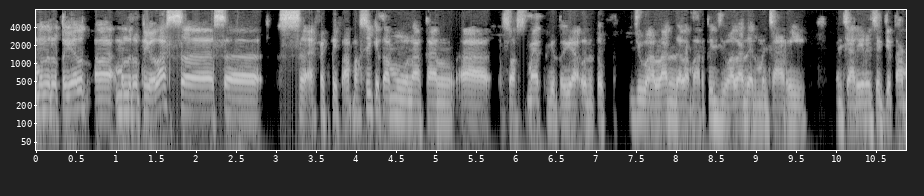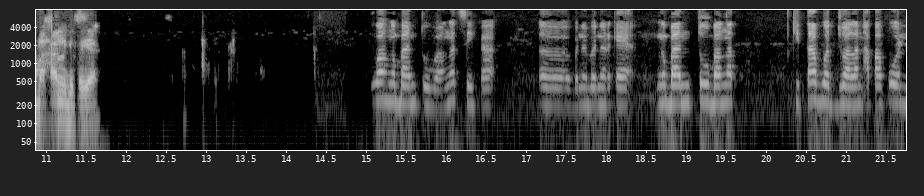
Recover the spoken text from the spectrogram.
menurut Yola, uh, menurut Yola se, se, se efektif apa sih kita menggunakan uh, sosmed gitu ya untuk jualan dalam arti jualan dan mencari mencari rezeki tambahan gitu ya? Wah ngebantu banget sih kak, uh, bener-bener kayak ngebantu banget kita buat jualan apa pun.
